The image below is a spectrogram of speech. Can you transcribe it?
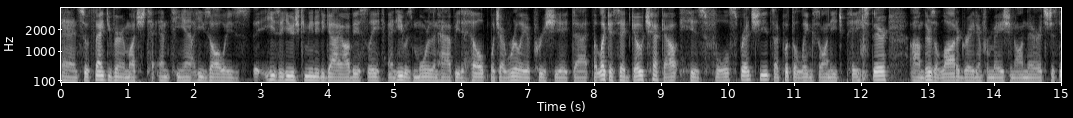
And so thank you very much to MTM. He's always he's a huge community guy, obviously, and he was more than happy to help, which I really appreciate that. But like I said, go check out his full spreadsheets. I put the links on each page there. Um, there's a lot of great information on there. It's just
